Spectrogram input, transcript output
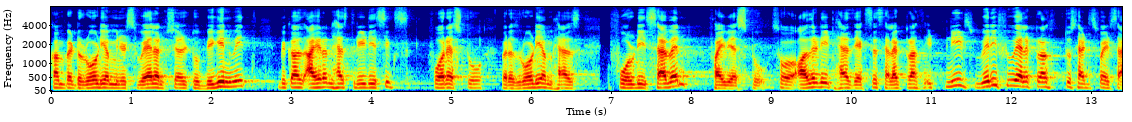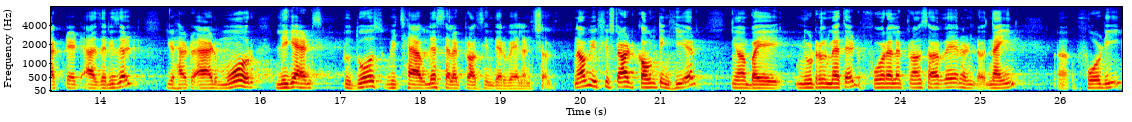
compared to rhodium in its valence shell to begin with because iron has 3d6 4s2 whereas rhodium has 4d7 5s2. So, already it has excess electrons it needs very few electrons to satisfy its octet as a result you have to add more ligands to those which have less electrons in their valence shell. Now if you start counting here uh, by neutral method 4 electrons are there and uh, 9 uh, 4d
